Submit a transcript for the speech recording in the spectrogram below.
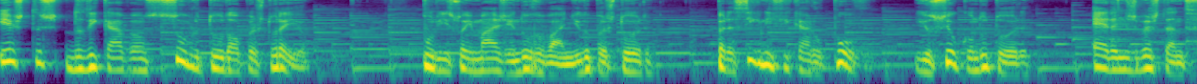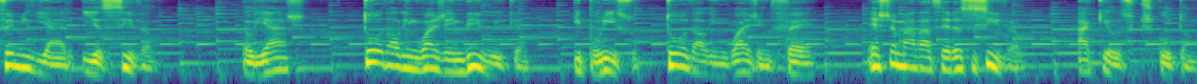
Estes dedicavam-se sobretudo ao pastoreio. Por isso, a imagem do rebanho e do pastor, para significar o povo e o seu condutor, era-lhes bastante familiar e acessível. Aliás, toda a linguagem bíblica, e por isso toda a linguagem de fé, é chamada a ser acessível àqueles que escutam.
